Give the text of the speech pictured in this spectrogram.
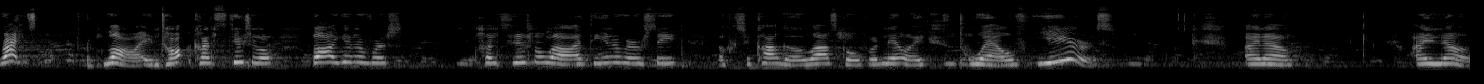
rights law and taught constitutional law universe constitutional law at the University of Chicago Law School for nearly 12 years. I know. I know.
